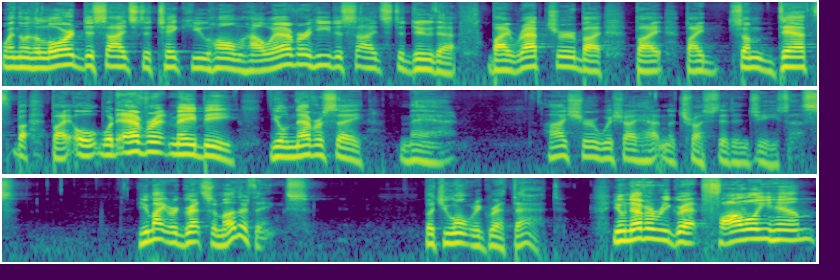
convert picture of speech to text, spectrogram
when, when the Lord decides to take you home, however He decides to do that, by rapture, by, by, by some death, by, by oh, whatever it may be, you'll never say, Man, I sure wish I hadn't trusted in Jesus. You might regret some other things, but you won't regret that. You'll never regret following Him,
